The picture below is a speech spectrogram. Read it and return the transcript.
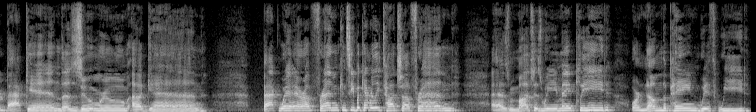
back in the Zoom room again. Back where a friend can see but can't really touch a friend. As much as we may plead or numb the pain with weed,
